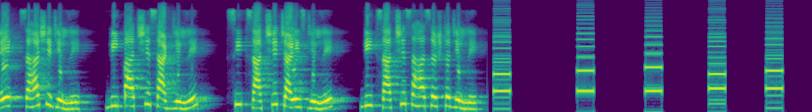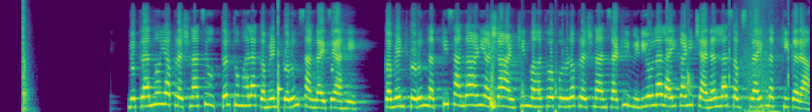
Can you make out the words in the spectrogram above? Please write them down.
एक सहाशे जिल्हे बी पाचशे साठ जिल्हे सी सातशे चाळीस जिल्हे डी सातशे सहासष्ट जिल्हे. मित्रांनो या प्रश्नाचे उत्तर तुम्हाला कमेंट करून सांगायचे आहे. कमेंट करून नक्की सांगा आणि अशा आणखीन महत्त्वपूर्ण प्रश्नांसाठी व्हिडिओला लाईक आणि चॅनलला सबस्क्राईब नक्की करा.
